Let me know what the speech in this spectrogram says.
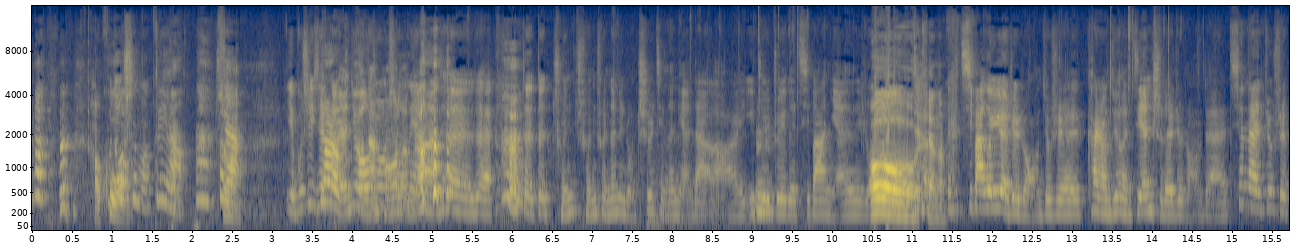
好酷都是吗？对呀，是吗？也不是一些幼儿高园就有高中男朋友了呢生恋爱，对对对对对，纯纯纯的那种痴情的年代了啊，一追追个七八年那种。哦，天哪！七八个月这种，就是看上去很坚持的这种，对，现在就是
